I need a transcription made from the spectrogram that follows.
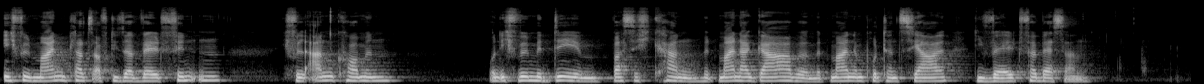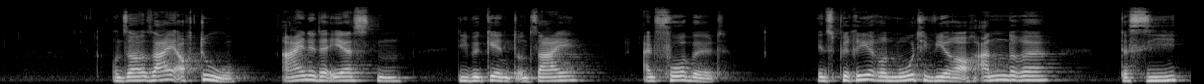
Ich will meinen Platz auf dieser Welt finden, ich will ankommen Und ich will mit dem, was ich kann, mit meiner Gabe, mit meinem Potenzial die Welt verbessern. Und so sei auch du eine der Ersten, die beginnt und sei ein Vorbild. Inspiriere und motiviere auch andere, dass sie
